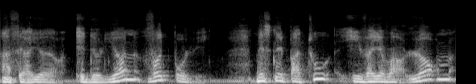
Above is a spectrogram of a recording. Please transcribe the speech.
inférieure et de Lyon votent pour lui. Mais ce n'est pas tout. Il va y avoir l'Orme,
